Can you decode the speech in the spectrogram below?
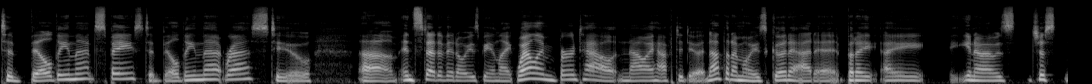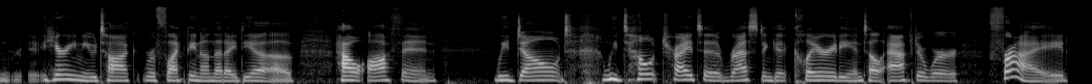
to building that space, to building that rest, to um, instead of it always being like, well, I'm burnt out and now I have to do it. Not that I'm always good at it, but I, I, you know, I was just hearing you talk, reflecting on that idea of how often we don't we don't try to rest and get clarity until after we're fried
